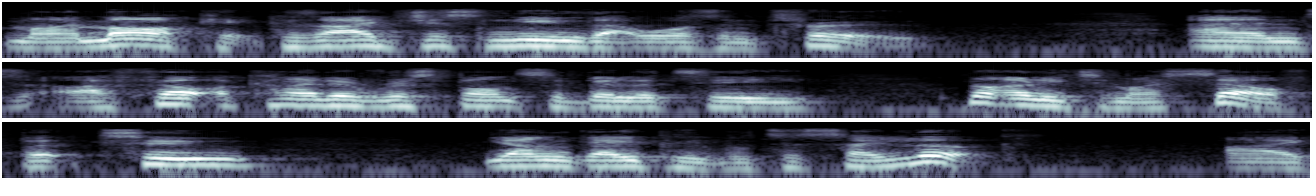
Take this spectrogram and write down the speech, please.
my market because I just knew that wasn't true, and I felt a kind of responsibility not only to myself but to young gay people to say, look, I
